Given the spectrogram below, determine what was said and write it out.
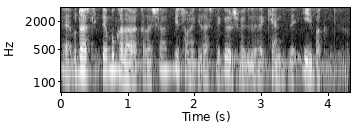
E, bu derslikte bu kadar arkadaşlar. Bir sonraki derste görüşmek üzere. Kendinize iyi bakın diyorum.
